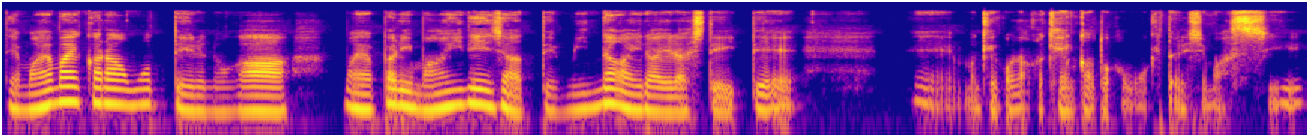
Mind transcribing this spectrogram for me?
で、前々から思っているのが、まあ、やっぱり満員電車ってみんながイライラしていて、えー、まあ、結構なんか喧嘩とかも起きたりしますし、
